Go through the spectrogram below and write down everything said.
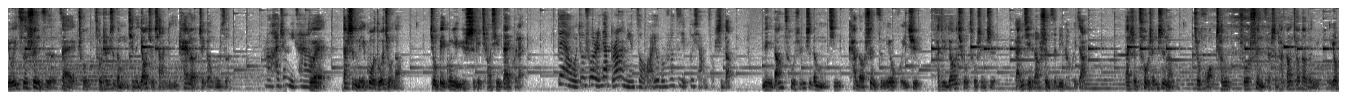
有一次，顺子在凑凑身志的母亲的要求下离开了这个屋子，啊，还真离开了。对，但是没过多久呢，就被宫野御史给强行带回来。对啊，我就说人家不让你走啊，又不是说自己不想走。是的，每当凑生志的母亲看到顺子没有回去，她就要求凑生志赶紧让顺子立刻回家。但是凑生志呢，就谎称说顺子是他刚交到的女朋友。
